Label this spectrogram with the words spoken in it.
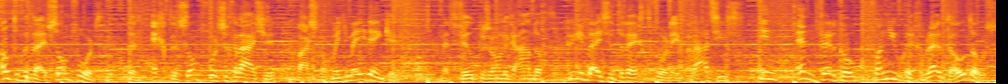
Autobedrijf Zandvoort, een echte Zandvoortse garage waar ze nog met je meedenken. Met veel persoonlijke aandacht kun je bij ze terecht voor reparaties in en verkoop van nieuw en gebruikte auto's.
